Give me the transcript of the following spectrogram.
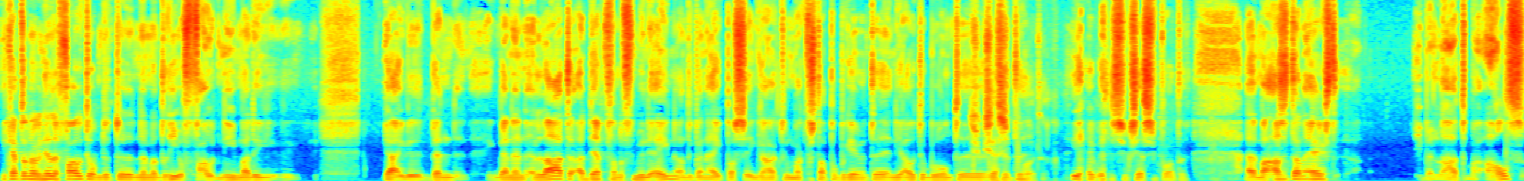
Ik heb er nog een hele fout om de, nummer drie, of fout niet, maar die... Ja, ik ben, ik ben een, een late adept van de Formule 1. Want ik ben eigenlijk pas ingehaakt toen Max Verstappen op een gegeven moment eh, in die auto begon te zitten. Successupporter. Ja, ik ben een successupporter. Uh, maar als ik dan ergens... Ik ben laat, maar als...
